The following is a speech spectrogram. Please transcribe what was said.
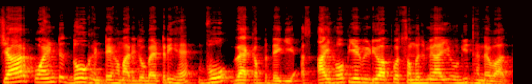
चार पॉइंट दो घंटे हमारी जो बैटरी है, वो बैकअप देगी। आई होप ये वीडियो आपको समझ में आई होगी। धन्यवाद।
